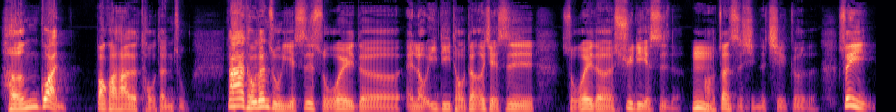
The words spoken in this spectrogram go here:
横贯，包括它的头灯组。那它头灯组也是所谓的 LED 头灯，而且是所谓的序列式的，嗯，啊，钻石型的切割的。所以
